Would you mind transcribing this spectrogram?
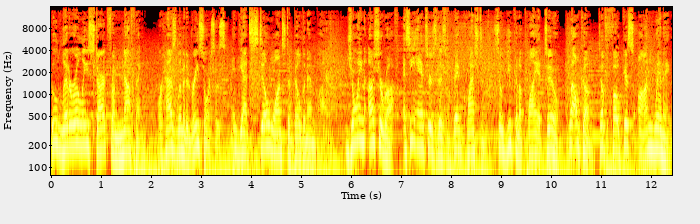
who literally start from nothing or has limited resources and yet still wants to build an empire, join Ashraf as he answers this big question so you can apply it too? Welcome to Focus on Winning.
